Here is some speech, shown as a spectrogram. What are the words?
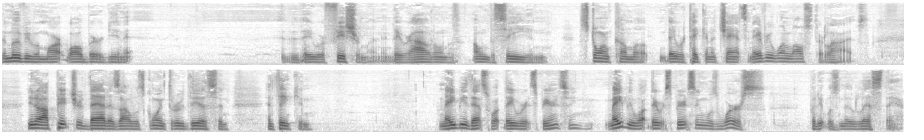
the movie with Mark Wahlberg in it, they were fishermen and they were out on the, on the sea and storm come up. They were taking a chance and everyone lost their lives. You know, I pictured that as I was going through this and, and thinking, Maybe that's what they were experiencing. Maybe what they were experiencing was worse, but it was no less than.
